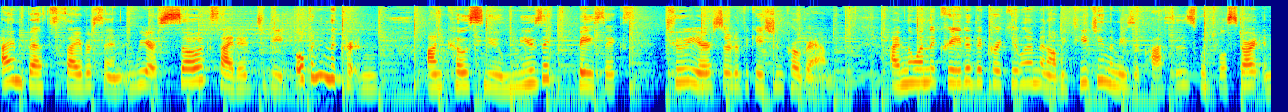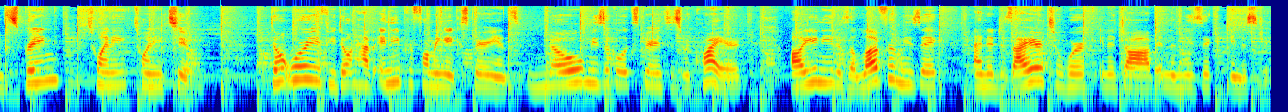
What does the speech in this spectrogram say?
I'm Beth Syverson, and we are so excited to be opening the curtain on Coast's new Music Basics two-year certification program. I'm the one that created the curriculum and I'll be teaching the music classes, which will start in spring 2022. Don't worry if you don't have any performing experience. No musical experience is required. All you need is a love for music and a desire to work in a job in the music industry.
